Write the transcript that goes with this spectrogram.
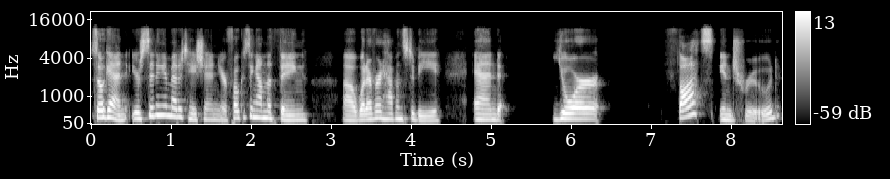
So again, you're sitting in meditation, you're focusing on the thing, uh, whatever it happens to be, and your thoughts intrude.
